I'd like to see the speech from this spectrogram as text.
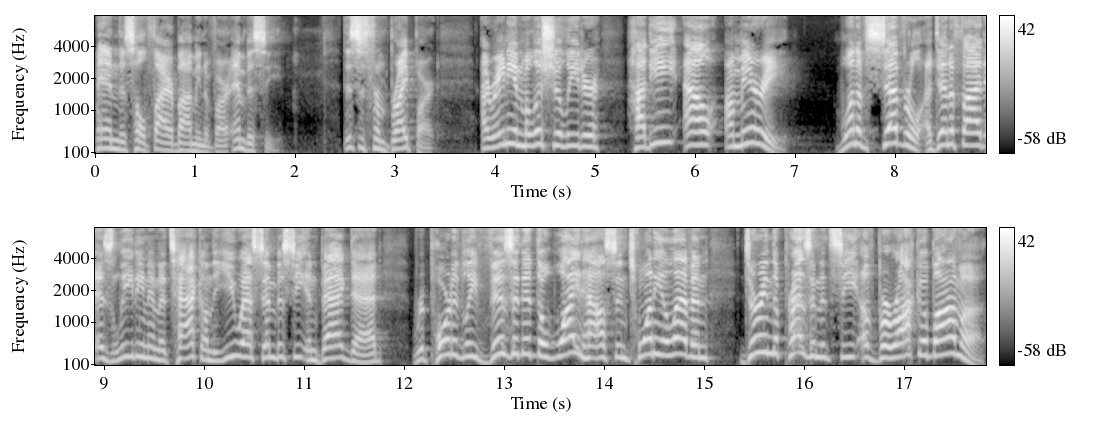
and this whole firebombing of our embassy. This is from Breitbart. Iranian militia leader Hadi al Amiri, one of several identified as leading an attack on the U.S. Embassy in Baghdad, reportedly visited the White House in 2011 during the presidency of Barack Obama.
